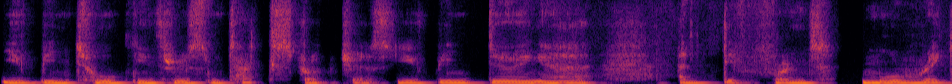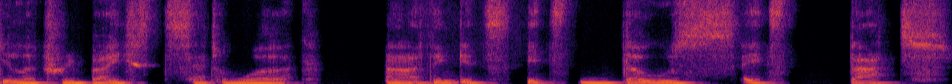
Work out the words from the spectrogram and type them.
you've been talking through some tax structures, you've been doing a, a different, more regulatory based set of work. And I think it's it's those it's that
